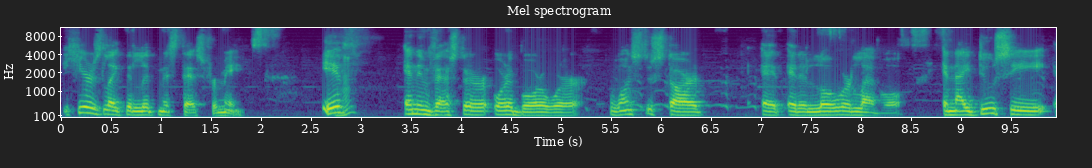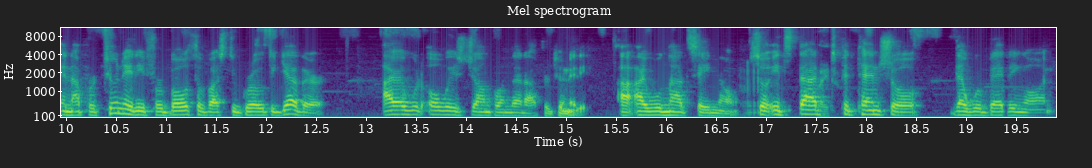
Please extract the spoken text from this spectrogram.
here's like the litmus test for me. If mm-hmm. an investor or a borrower wants to start at, at a lower level and I do see an opportunity for both of us to grow together, I would always jump on that opportunity. Uh, I will not say no. So it's that right. potential that we're betting on,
